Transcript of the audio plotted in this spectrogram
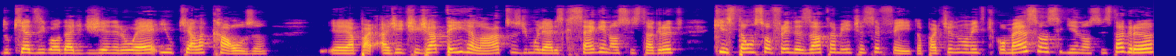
do que a desigualdade de gênero é e o que ela causa. A, a, gente já tem relatos de mulheres que seguem nosso Instagram que, que, estão sofrendo exatamente esse efeito. A partir do momento que começam a seguir nosso Instagram,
